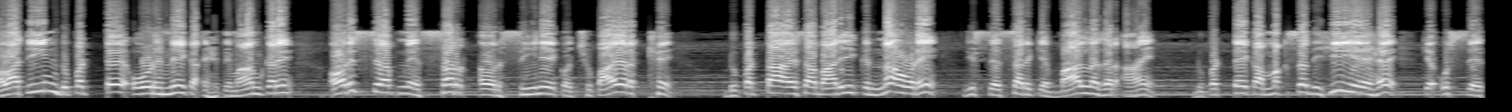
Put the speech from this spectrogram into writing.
خواتین دوپٹے اوڑھنے کا اہتمام کریں اور اس سے اپنے سر اور سینے کو چھپائے رکھیں۔ دوپٹہ ایسا باریک نہ اوڑھیں جس سے سر کے بال نظر آئیں، دوپٹے کا مقصد ہی یہ ہے کہ اس سے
